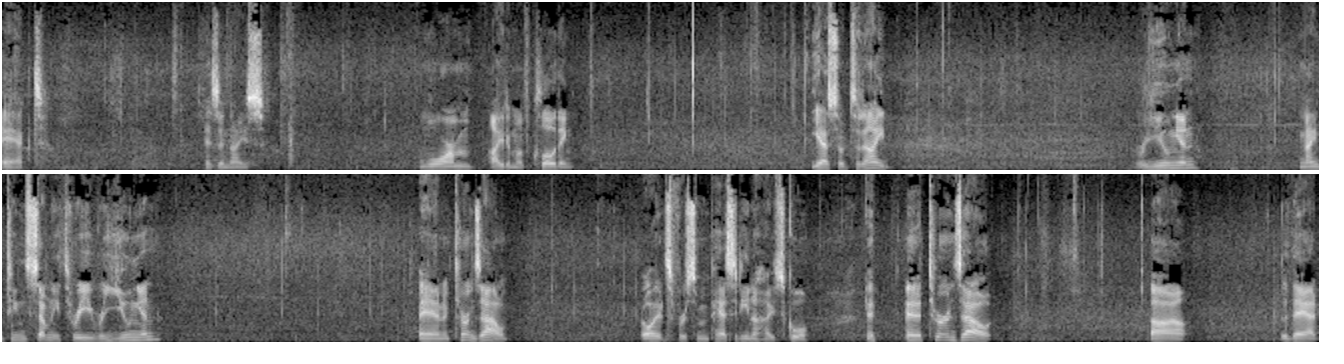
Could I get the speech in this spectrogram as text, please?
act as a nice warm item of clothing. Yeah, so tonight, reunion, 1973 reunion. And it turns out Oh, it's for some Pasadena High School. It, and it turns out uh, that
